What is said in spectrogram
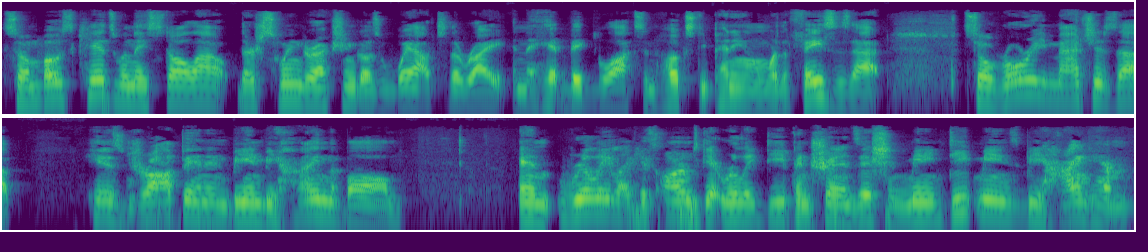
so most kids, when they stall out, their swing direction goes way out to the right, and they hit big blocks and hooks depending on where the face is at. So Rory matches up his drop in and being behind the ball, and really like his arms get really deep in transition. Meaning deep means behind him,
